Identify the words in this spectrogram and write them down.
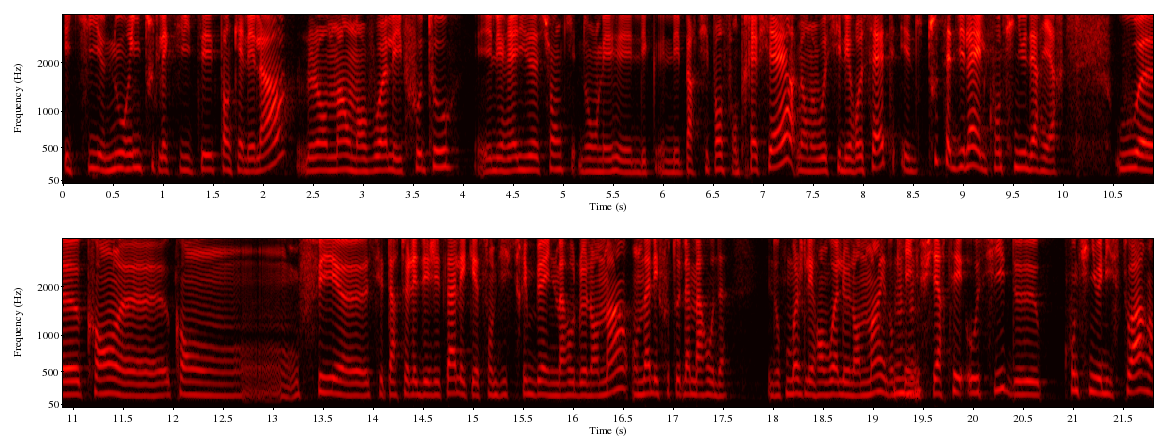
et qui nourrit toute l'activité tant qu'elle est là. Le lendemain, on envoie les photos et les réalisations dont les, les- les participants sont très fiers, mais on envoie aussi les recettes. Et toute cette vie-là, elle continue derrière. Ou euh, quand, euh, quand on fait euh, ces tartelettes végétales et qu'elles sont distribuées à une maraude le lendemain, on a les photos de la maraude. Et donc moi, je les renvoie le lendemain. Et donc il y a Mhm. une fierté aussi de continuer l'histoire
